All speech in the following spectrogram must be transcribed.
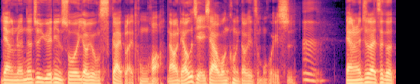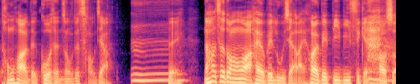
两人呢就约定说要用 Skype 来通话，然后了解一下 OneCoin 到底怎么回事。嗯两人就在这个通话的过程中就吵架，嗯，对，然后这段话还有被录下来，后来被 BBC 给拿到手，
